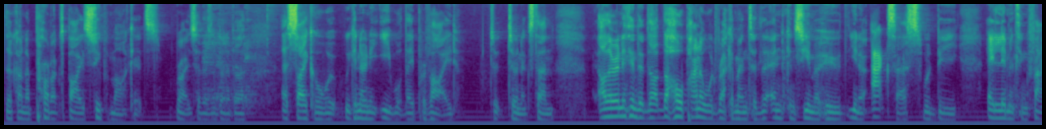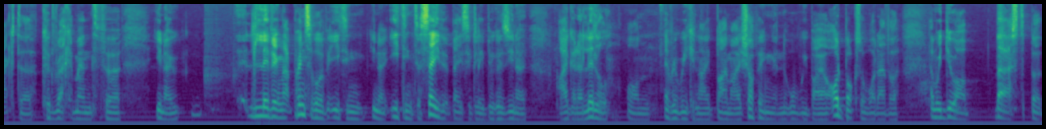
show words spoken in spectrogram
the kind of products by supermarkets, right? So there's a bit of a, a cycle. Where we can only eat what they provide to, to an extent. Are there anything that the, the whole panel would recommend to the end consumer who, you know, access would be a limiting factor, could recommend for, you know, living that principle of eating, you know, eating to save it basically, because, you know, I go to Lidl on every week and I buy my shopping and we buy our odd box or whatever, and we do our best, but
